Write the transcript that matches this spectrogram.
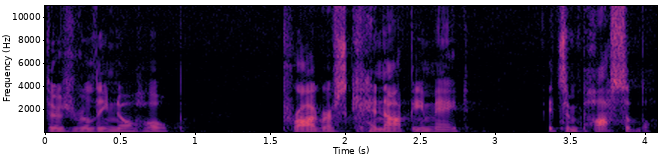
there's really no hope. Progress cannot be made. It's impossible.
